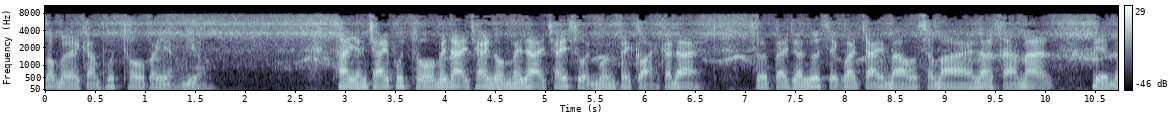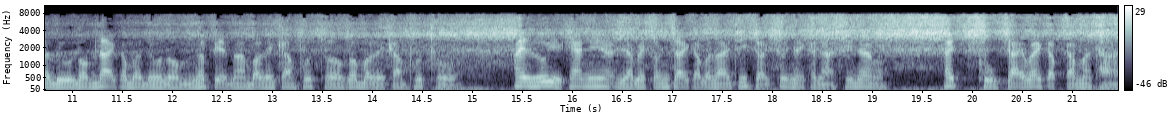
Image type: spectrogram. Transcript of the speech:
ก็บริกรรมพุทโธไปอย่างเดียว ถ้ายังใช้พุทโธไม่ได้ใช้ลมไม่ได้ใช้สวดมนต์ไปก่อนก็ได้ สวดไปจนรู้สึกว่าใจเบาสบาย แล้วสามารถเปลี่ยนมาดูลมได้ก็มาดูลมแล้วเปลี่ยนมาบริกรรมพุทโธก็บริกรรมพุทโธ ให้รู้อยู่แค่นี้อย่าไปสนใจกับอะไรที่เกิดขึ้นในขณะที่นั่ง ให้ผูกใจไว้กับกรรมฐาน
